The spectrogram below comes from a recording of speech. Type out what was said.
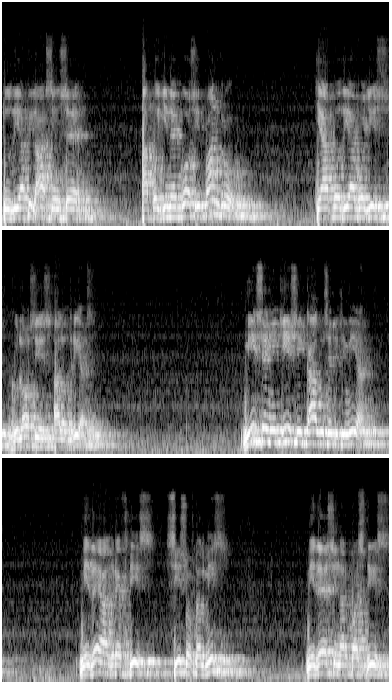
Του διαφυλάσσινσε από γυναικός υπάντρου και από διαβολής γλώσσης αλωτρίας. Μη σε νικήσει κάλους επιθυμία. Μη δε αγρευτείς σύς οφθαλμής μη δε συναρπαστείς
